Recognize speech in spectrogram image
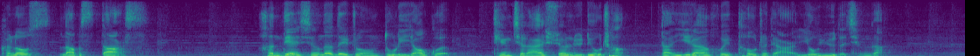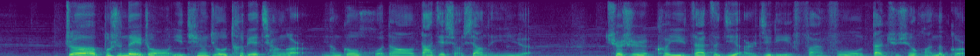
Close Love Stars，很典型的那种独立摇滚，听起来旋律流畅，但依然会透着点忧郁的情感。这不是那种一听就特别抢耳、能够火到大街小巷的音乐，却是可以在自己耳机里反复单曲循环的歌。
